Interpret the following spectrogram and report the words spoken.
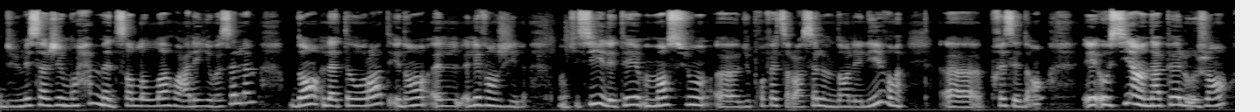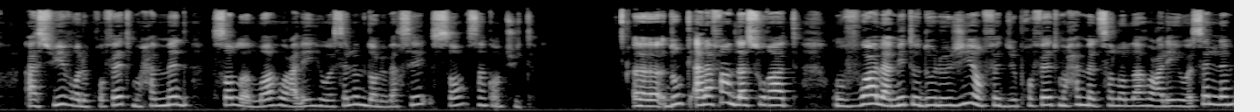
du, messager Mohammed sallallahu alayhi wa sallam dans la Taurat et dans l'évangile. Donc ici, il était mention du prophète sallallahu alayhi wa sallam dans les livres, euh, précédent et aussi un appel aux gens à suivre le prophète Mohammed sallallahu alayhi wa sallam dans le verset 158. Euh, donc à la fin de la sourate, on voit la méthodologie en fait du prophète Mohammed sallallahu alayhi wa sallam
